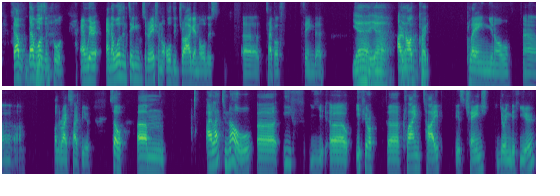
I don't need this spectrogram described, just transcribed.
that that wasn't cool. And we're and I wasn't taking consideration all the drug and all this uh, type of thing that Yeah, yeah. Are yeah, not- playing, you know, uh, on the right side for you. So um, I like to know uh, if uh, if your uh, client type is changed during the year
